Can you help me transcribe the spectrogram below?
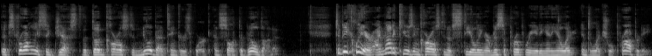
that strongly suggest that Doug Carlston knew about Tinker's work and sought to build on it. To be clear, I'm not accusing Carlston of stealing or misappropriating any intellectual property.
